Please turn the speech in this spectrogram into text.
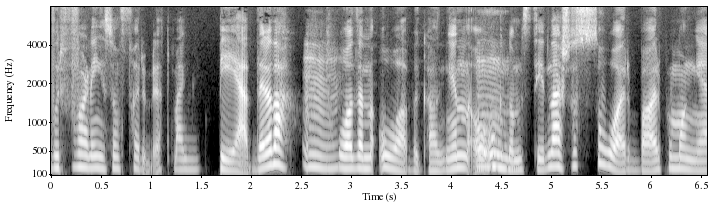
Hvorfor var det ingen som forberedte meg bedre, da? Mm. På denne overgangen. Og Mm. ungdomstiden er så sårbar på mange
